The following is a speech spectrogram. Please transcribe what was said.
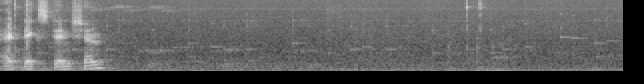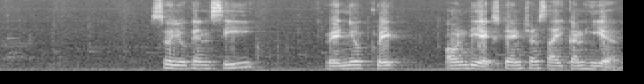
Add extension so you can see when you click on the extensions icon here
